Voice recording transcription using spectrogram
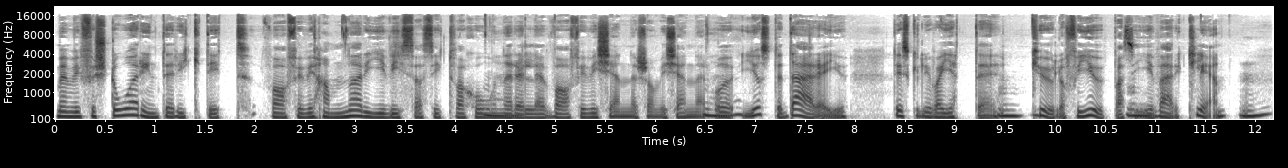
Men vi förstår inte riktigt varför vi hamnar i vissa situationer eller varför vi känner som vi känner. Och just det där är ju, det skulle ju vara jättekul att fördjupa sig i verkligen. Mm.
